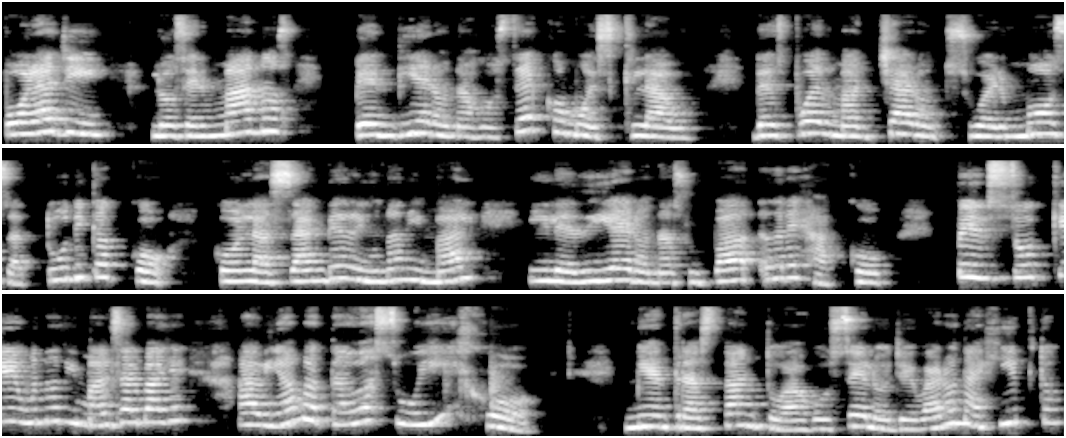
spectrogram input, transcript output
por allí, los hermanos vendieron a José como esclavo. Después mancharon su hermosa túnica con, con la sangre de un animal y le dieron a su padre Jacob. Pensó que un animal salvaje había matado a su hijo. Mientras tanto, a José lo llevaron a Egipto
